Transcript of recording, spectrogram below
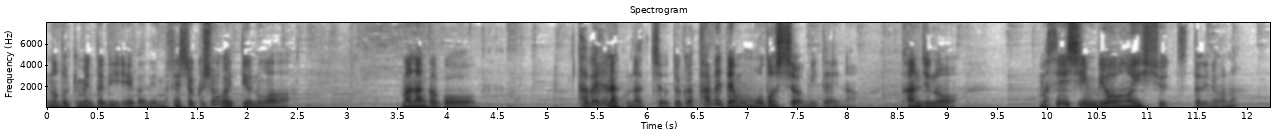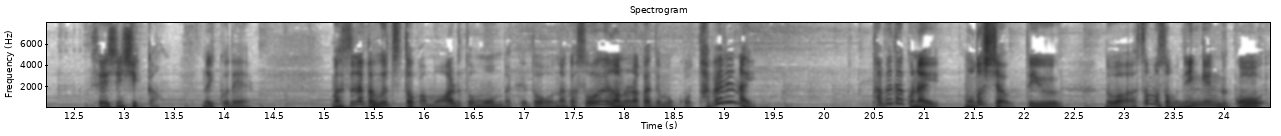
のドキュメンタリー映画で、まあ、接触障害っていうのは、まあなんかこう、食べれなくなっちゃうというか、食べても戻しちゃうみたいな感じの、まあ、精神病の一種っつったらいいのかな精神疾患の一個で、まあ普通なんかうつとかもあると思うんだけど、なんかそういうのの中でもこう食べれない、食べたくない、戻しちゃうっていうのは、そもそも人間がこう、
